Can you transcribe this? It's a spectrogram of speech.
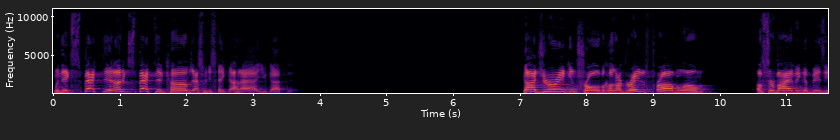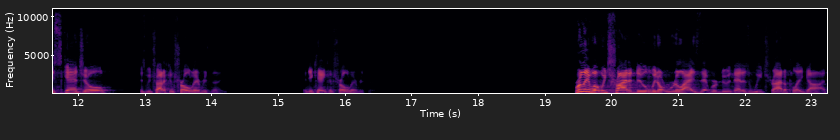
When the expected, unexpected comes, that's when you say, God, I, you got this. God, you're in control because our greatest problem of surviving a busy schedule is we try to control everything. And you can't control everything. Really, what we try to do, and we don't realize that we're doing that, is we try to play God.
